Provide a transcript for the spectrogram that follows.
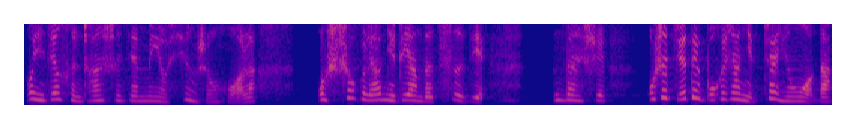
我已经很长时间没有性生活了，我受不了你这样的刺激。但是我是绝对不会让你占有我的，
